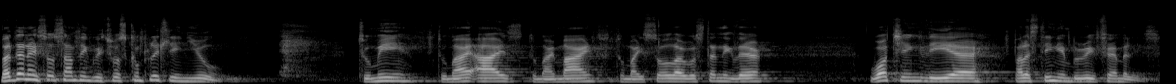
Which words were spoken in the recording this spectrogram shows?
But then I saw something which was completely new to me, to my eyes, to my mind, to my soul. I was standing there watching the uh, Palestinian bereaved families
